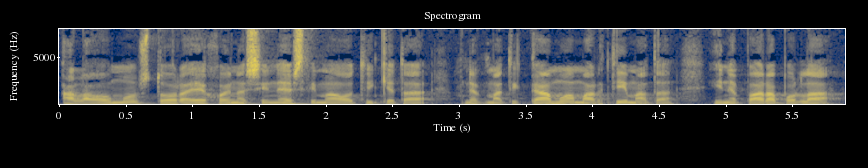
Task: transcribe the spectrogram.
Αλλά όμως τώρα έχω ένα συνέστημα ότι και τα πνευματικά μου αμαρτήματα είναι πάρα πολλά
